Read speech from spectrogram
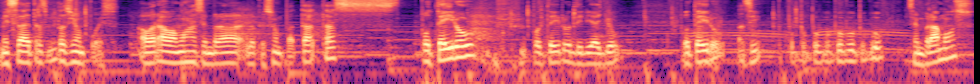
mesa de transmutación, pues. Ahora vamos a sembrar lo que son patatas, potato, potato diría yo, potato, así. Sembramos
